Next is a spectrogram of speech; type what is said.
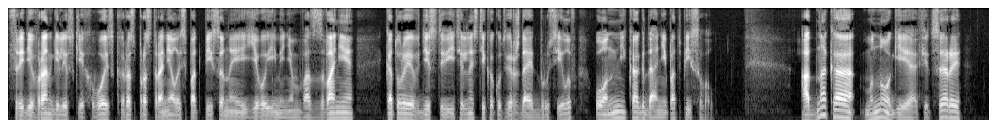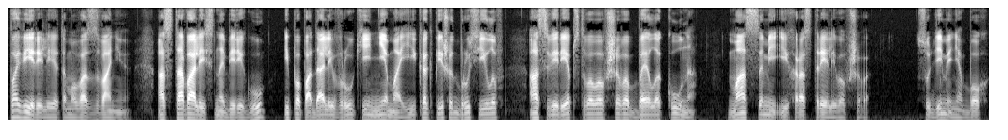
среди врангелевских войск распространялось подписанное его именем воззвание, которое в действительности, как утверждает Брусилов, он никогда не подписывал. Однако многие офицеры поверили этому воззванию, оставались на берегу и попадали в руки не мои, как пишет Брусилов, а свирепствовавшего Белла Куна, массами их расстреливавшего. Суди меня, Бог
